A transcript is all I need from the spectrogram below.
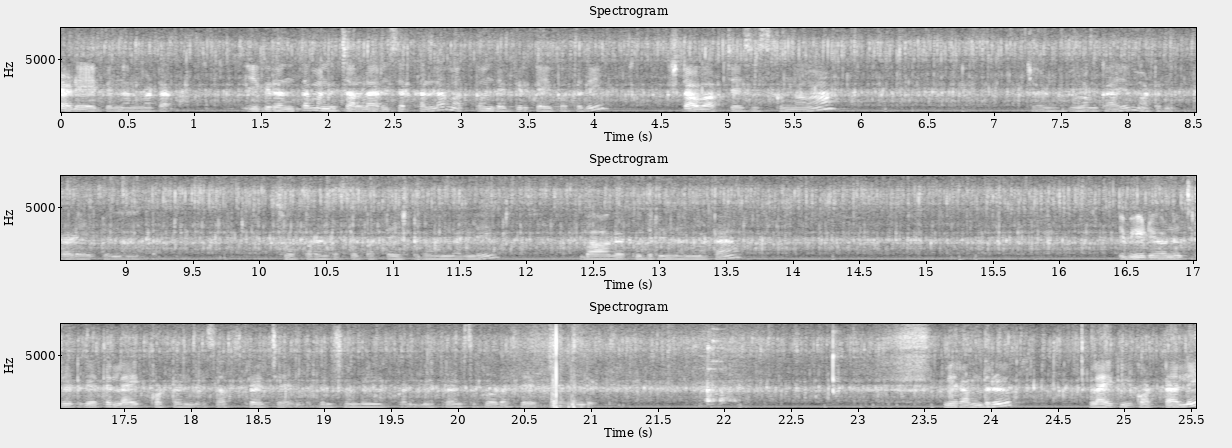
రెడీ అయిపోయింది అనమాట ఎగురంతా మనకి చల్లారేసరికల్లా మొత్తం దగ్గరికి అయిపోతుంది. స్టవ్ ఆఫ్ చేసేసుకున్నామా చూడండి ములంకాయ మటన్ రెడీ అయిపోయింది అనమాట సూపర్ అంటే సూపర్ టేస్ట్గా ఉందండి. బాగా కుదిరిందనమాట ఈ వీడియో నచ్చినట్టుగైతే లైక్ కొట్టండి సబ్స్క్రైబ్ చేయండి బెల్ సింబల్ నొక్కండి మీ ఫ్రెండ్స్ కూడా షేర్ చేయండి. మీరందరూ లైక్లు కొట్టాలి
